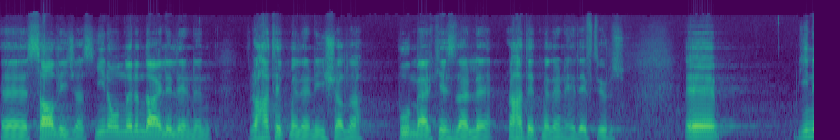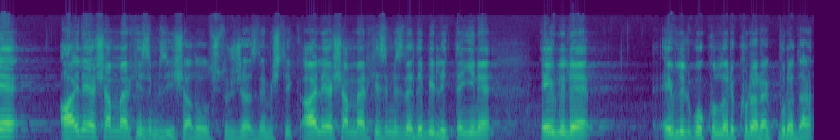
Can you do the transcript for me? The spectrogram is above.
e, sağlayacağız. Yine onların da ailelerinin rahat etmelerini inşallah bu merkezlerle rahat etmelerini hedefliyoruz. Ee, Yine aile yaşam merkezimizi inşallah oluşturacağız demiştik. Aile yaşam merkezimizle de birlikte yine evliliğe, evlilik okulları kurarak burada,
